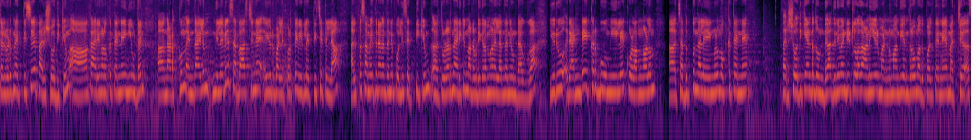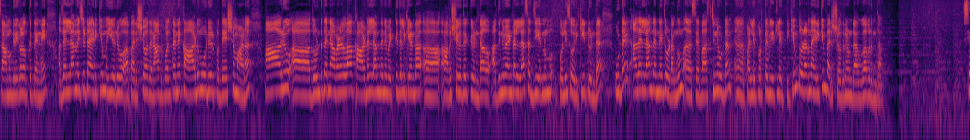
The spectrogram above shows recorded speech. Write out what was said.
തെളിവെടുപ്പിന് എത്തിച്ച് പരിശോധിക്കും. ആ കാര്യങ്ങളൊക്കെ തന്നെ ഇനി ഉടൻ നടക്കും. എന്തായാലും നിലവിൽ സെബാസ്റ്റിനെ ഈ ഒരു പള്ളിപ്പുറത്തെ വീട്ടിൽ എത്തിച്ചിട്ടില്ല അല്പസമയത്തിനകം തന്നെ പോലീസ് എത്തിക്കും. തുടർന്നായിരിക്കും നടപടിക്രമങ്ങളെല്ലാം തന്നെ ഉണ്ടാകുക. ഈ ഒരു രണ്ട് ഏക്കർ ഭൂമിയിലെ കുളങ്ങളും ചതുപ്പ് നിലയങ്ങളും ഒക്കെ തന്നെ പരിശോധിക്കേണ്ടതുണ്ട്. അതിന് വേണ്ടിയിട്ടുള്ളതാണ് ഈ ഒരു മണ്ണുമാന്തി യന്ത്രവും അതുപോലെ തന്നെ മറ്റ് സാമഗ്രികളൊക്കെ തന്നെ. അതെല്ലാം വെച്ചിട്ടായിരിക്കും ഈ ഒരു പരിശോധന. അതുപോലെ തന്നെ കാട് മൂടിയ ഒരു പ്രദേശമാണ്. ആ ഒരു അതുകൊണ്ട് തന്നെ അവിടെയുള്ള കാടെല്ലാം തന്നെ വെട്ടിത്തെളിക്കേണ്ട ആവശ്യകതയൊക്കെ ഉണ്ട്. അതിനുവേണ്ട എല്ലാ സജ്ജീകരണവും പോലീസ് ഒരുക്കിയിട്ടുണ്ട്. ഉടൻ അതെല്ലാം തന്നെ തുടങ്ങും. സെബാസ്റ്റിന് ഉടൻ പള്ളിപ്പുറത്തെ വീട്ടിലെത്തിക്കും. തുടർന്നായിരിക്കും പരിശോധന ഉണ്ടാകുക വൃന്ദ.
